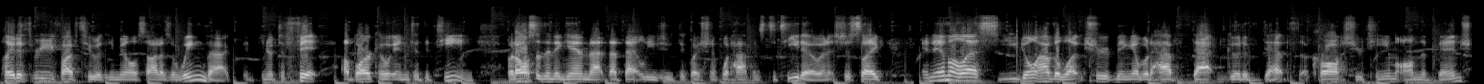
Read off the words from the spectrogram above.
played a 3-5-2 with Yamil Asad as a wingback, you know, to fit a Barco into the team? But also then again, that that that leaves you with the question of what happens to Tito. And it's just like in MLS, you don't have the luxury of being able to have that good of depth across your team on the bench.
